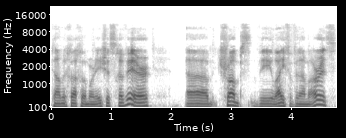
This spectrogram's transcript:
Talmud Chacham or Chaver um, trumps the life of an Amaretz,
